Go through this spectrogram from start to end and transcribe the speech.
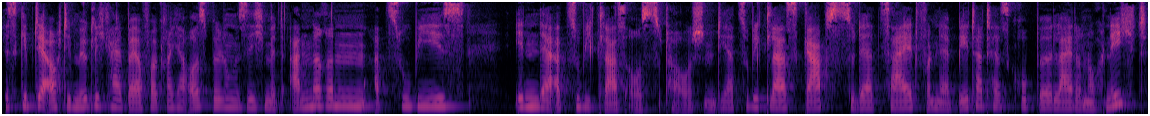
Es gibt ja auch die Möglichkeit, bei erfolgreicher Ausbildung sich mit anderen Azubis in der Azubi-Class auszutauschen. Die Azubi-Class gab es zu der Zeit von der Beta-Testgruppe leider noch nicht.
